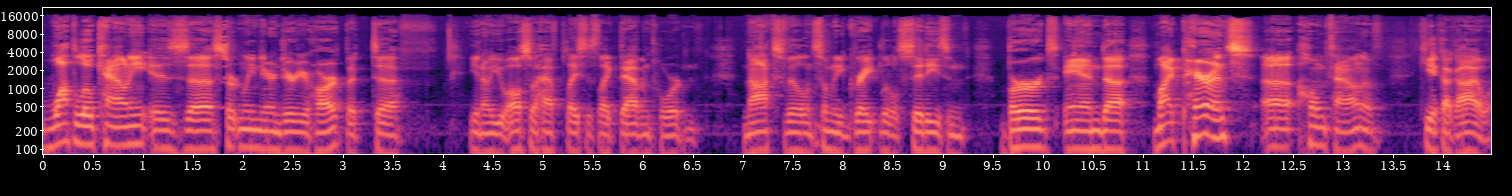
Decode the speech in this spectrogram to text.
Wapello County is uh, certainly near and dear to your heart, but uh, you know, you also have places like Davenport and Knoxville and so many great little cities and burgs. And uh, my parents' uh, hometown of Keokuk, Iowa,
